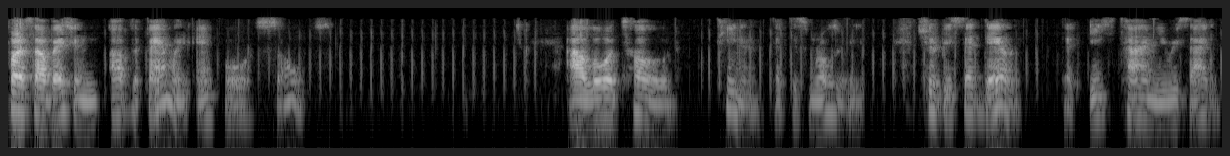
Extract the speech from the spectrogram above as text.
for the salvation of the family and for souls. Our Lord told Tina that this rosary should be said daily, that each time you recite it,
